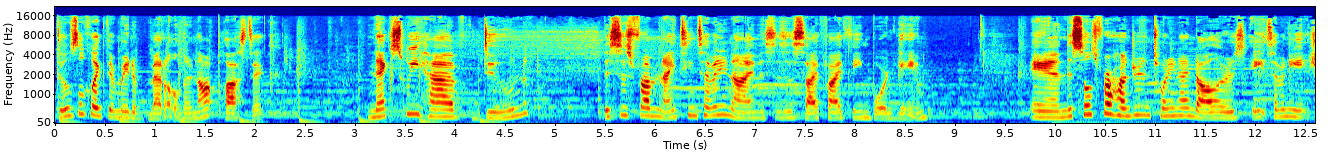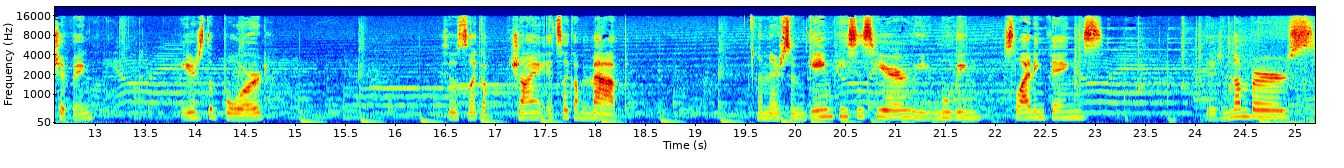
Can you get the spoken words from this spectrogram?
Those look like they're made of metal, they're not plastic. Next we have Dune. This is from 1979. This is a sci-fi themed board game. And this sold for $129, $8.78 shipping. Here's the board. So it's like a giant, it's like a map. And there's some game pieces here. You're moving, sliding things. There's numbers.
